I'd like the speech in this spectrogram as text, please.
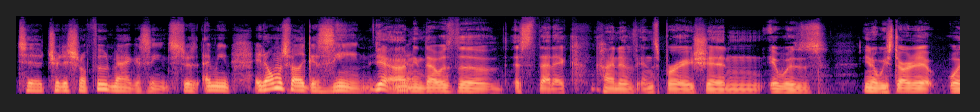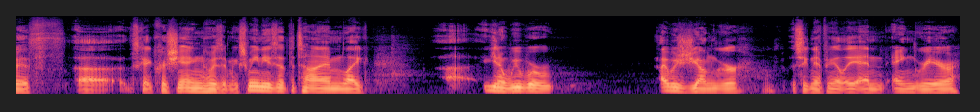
to traditional food magazines. Just, I mean, it almost felt like a zine. Yeah, I know? mean that was the aesthetic kind of inspiration. It was, you know, we started it with uh, this guy Chris Ying, who was at McSweeney's at the time. Like, uh, you know, we were. I was younger, significantly, and angrier.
